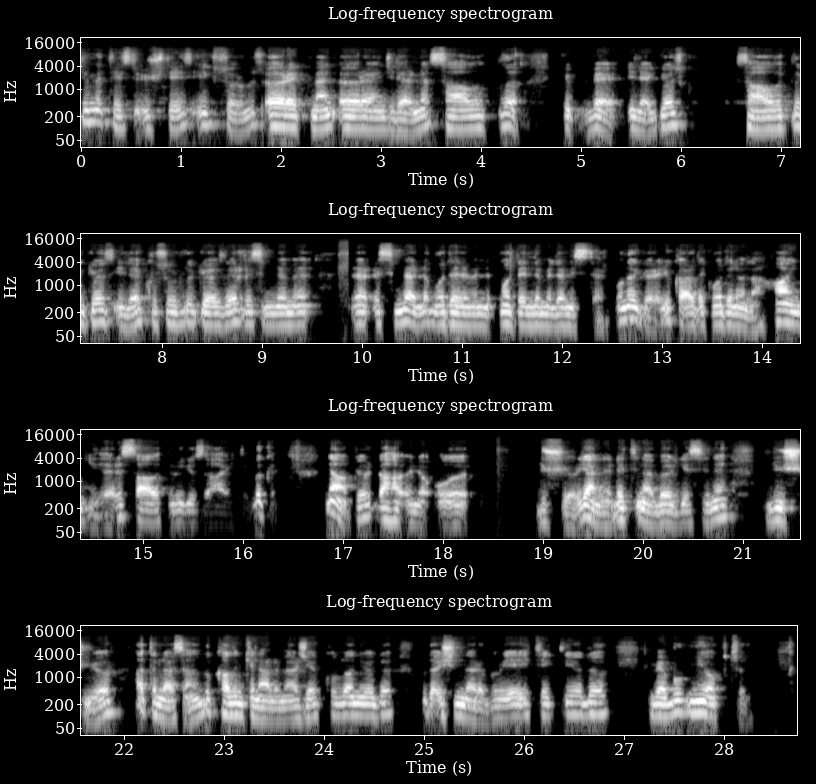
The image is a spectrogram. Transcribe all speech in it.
Pekiştirme testi 3'teyiz. İlk sorumuz öğretmen öğrencilerine sağlıklı ve ile göz sağlıklı göz ile kusurlu gözleri resimleme resimlerle modelleme, modellemelerini ister. Buna göre yukarıdaki modellemeler hangileri sağlıklı bir göze aittir? Bakın ne yapıyor? Daha öne düşüyor. Yani retina bölgesine düşmüyor. Hatırlarsanız bu kalın kenarlı mercek kullanıyordu. Bu da ışınları buraya itekliyordu ve bu miyoptu.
